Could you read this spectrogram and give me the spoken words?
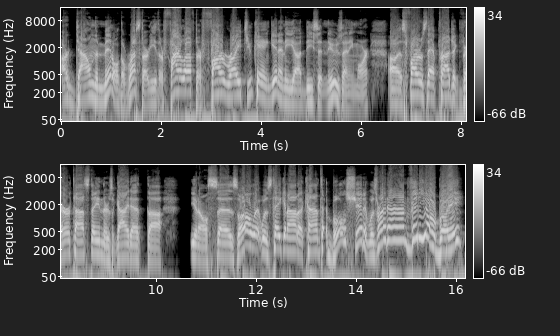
are down the middle. The rest are either far left or far right. You can't get any uh, decent news anymore. Uh, as far as that Project Veritas thing, there's a guy that. Uh, you know, says, "Oh, it was taken out of context." Bullshit! It was right on video, buddy.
